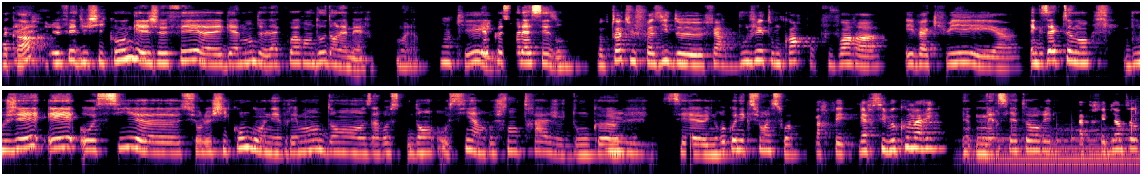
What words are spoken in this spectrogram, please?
D'accord. Je fais du qigong et je fais également de l'aquarando dans la mer. Voilà. Ok. Quelle que soit la saison. Donc toi, tu choisis de faire bouger ton corps pour pouvoir évacuer et euh, exactement bouger et aussi euh, sur le qigong on est vraiment dans un dans aussi un recentrage donc euh, mm. c'est une reconnexion à soi parfait merci beaucoup Marie merci à toi Aurélie à très bientôt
